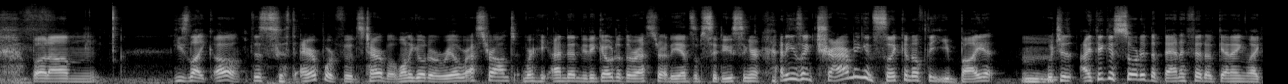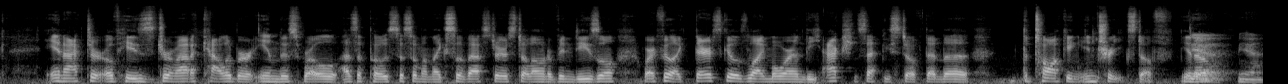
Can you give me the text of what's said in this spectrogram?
But um, he's like, "Oh, this airport food's terrible. Want to go to a real restaurant?" Where he and then they go to the restaurant. and He ends up seducing her, and he's like charming and slick enough that you buy it, hmm. which is I think is sort of the benefit of getting like an actor of his dramatic caliber in this role as opposed to someone like Sylvester Stallone or Vin Diesel, where I feel like their skills lie more in the action set piece stuff than the the talking intrigue stuff. You know? Yeah, yeah.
